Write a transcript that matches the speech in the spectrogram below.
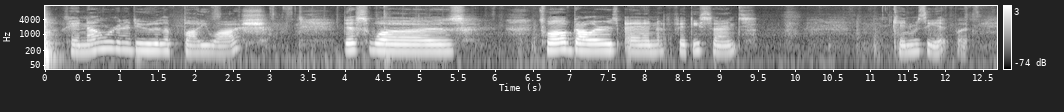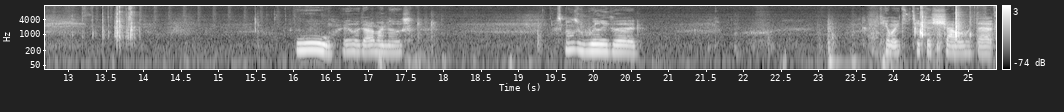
Okay, now we're gonna do the body wash. This was twelve dollars and fifty cents. Can't even see it, but ooh, it got on my nose. Smells really good. I can't wait to take a shower with that.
